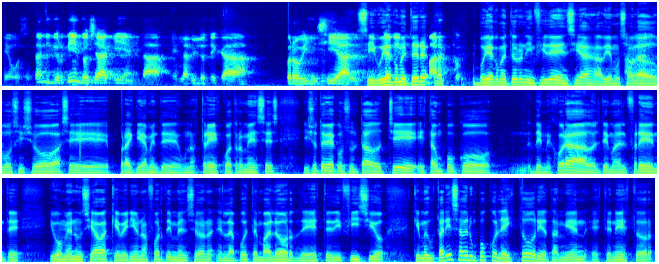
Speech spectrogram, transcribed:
eh, o se están invirtiendo ya aquí en la, en la biblioteca provincial. Sí, voy a cometer, voy a cometer una infidencia. Habíamos hablado vos y yo hace prácticamente unos tres, cuatro meses, y yo te había consultado, che, está un poco desmejorado el tema del frente, y vos me anunciabas que venía una fuerte invención en la puesta en valor de este edificio, que me gustaría saber un poco la historia también, este Néstor,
